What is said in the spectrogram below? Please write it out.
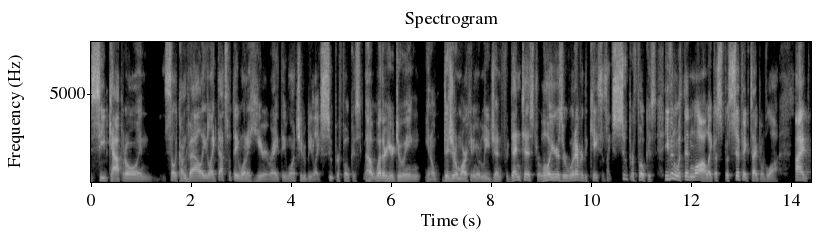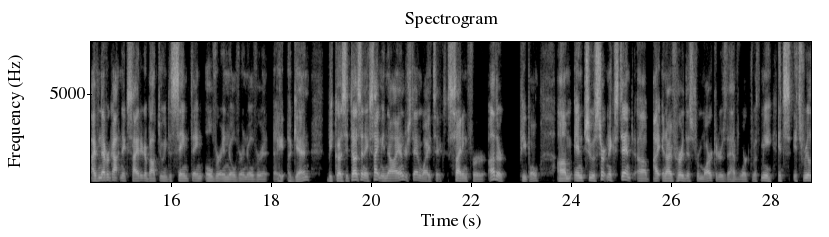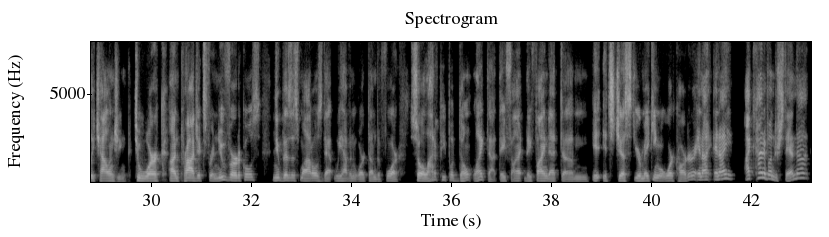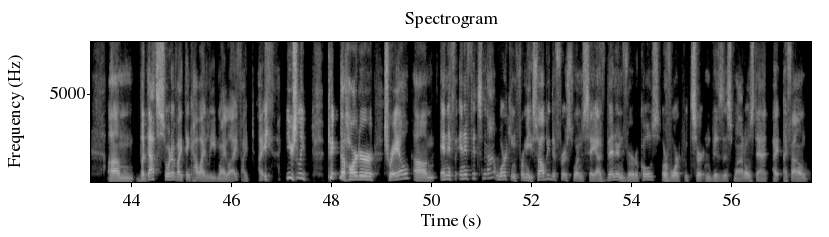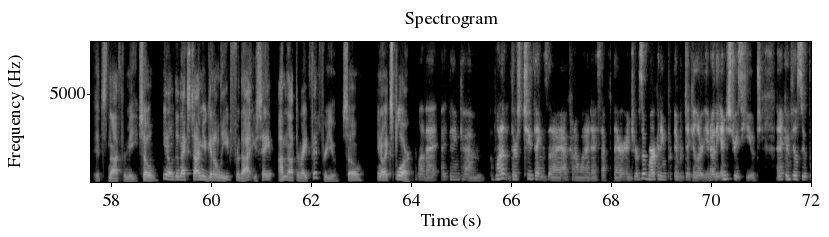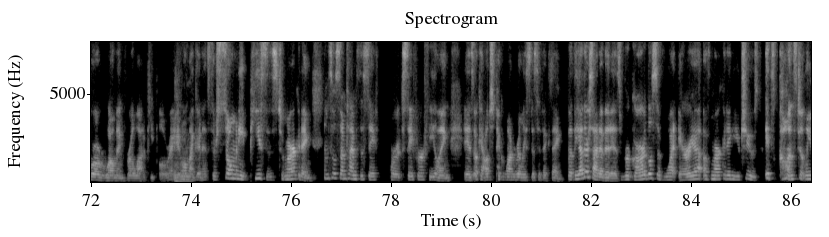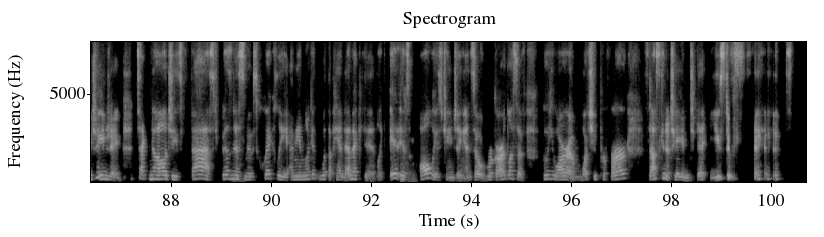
seed capital in Silicon Valley, like that's what they want to hear, right? They want you to be like super focused. Uh, whether you're doing, you know, digital marketing or lead gen for dentists or lawyers or whatever the case, is like super focused. Even within law, like a specific type of law. I, I've never gotten excited about doing the same thing over and over and over again because it doesn't excite me. Now I understand why it's exciting for other people um, and to a certain extent uh, I, and i've heard this from marketers that have worked with me it's it's really challenging to work on projects for new verticals new business models that we haven't worked on before. So a lot of people don't like that. They find they find that um, it, it's just you're making work harder. And i and i I kind of understand that. Um, but that's sort of, I think, how I lead my life. I, I usually pick the harder trail. Um, and if and if it's not working for me, so I'll be the first one to say I've been in verticals or worked with certain business models that I, I found it's not for me. So, you know, the next time you get a lead for that, you say, I'm not the right fit for you. So you know explore. I love it. I think um one of there's two things that i, I kind of want to dissect there in terms of marketing in particular. You know the industry is huge and it can feel super overwhelming for a lot of people right? Oh mm-hmm. oh my goodness there's so many pieces to marketing. And so sometimes the safe or safer feeling is okay i'll just pick one really specific thing. But the other side of it is regardless of what area of marketing you choose it's constantly changing. Technology's fast. Business moves quickly. I mean look at what the pandemic did. Like it is mm-hmm. always changing. And so regardless of who you are and what you prefer stuff's going to change. Get used to it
